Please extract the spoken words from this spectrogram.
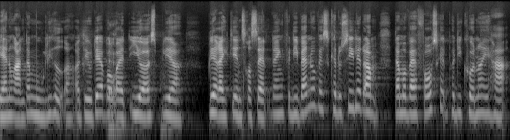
ja, nogle andre muligheder. Og det er jo der, hvor Ja. ja. at I også bliver, bliver rigtig interessant. Ikke? Fordi hvad nu, hvis, kan du sige lidt om, der må være forskel på de kunder, I har.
